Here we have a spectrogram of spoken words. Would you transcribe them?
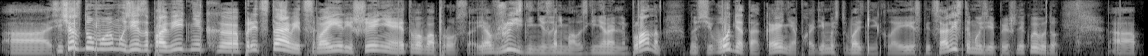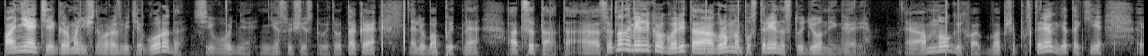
А, сейчас, думаю, музей-заповедник э, представит свои решения этого вопроса. Я в жизни не занималась генеральным планом, но сегодня такая необходимость возникла. И специалисты музея пришли к выводу, а, понятие гармоничного развития города сегодня не существует. Вот такая любопытная а, цитата. Светлана Мельникова говорит о огромном пустыре на Студенной горе о многих вообще пустырях, где такие э,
